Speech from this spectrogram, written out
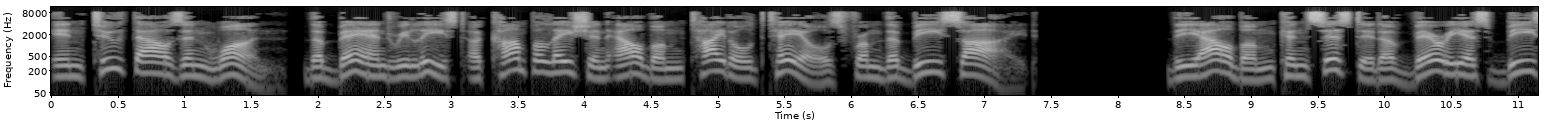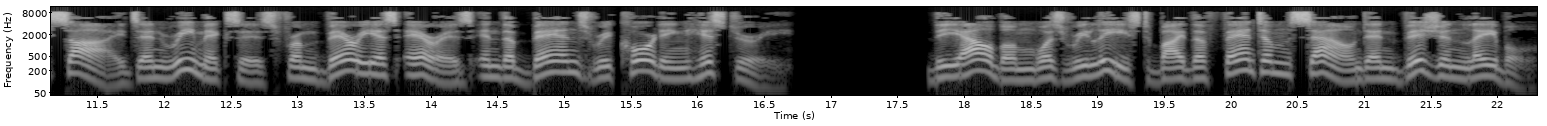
In 2001, the band released a compilation album titled Tales from the B-Side. The album consisted of various B-sides and remixes from various eras in the band's recording history. The album was released by the Phantom Sound and Vision label.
